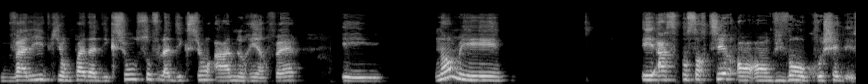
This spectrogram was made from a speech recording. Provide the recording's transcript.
valides, qui n'ont pas d'addiction, sauf l'addiction à ne rien faire. Et non, mais... Et à s'en sortir en, vivant au crochet des,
